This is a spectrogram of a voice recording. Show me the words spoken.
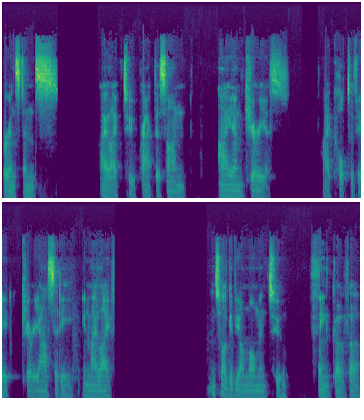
For instance, I like to practice on I am curious. I cultivate curiosity in my life. And so I'll give you a moment to think of a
